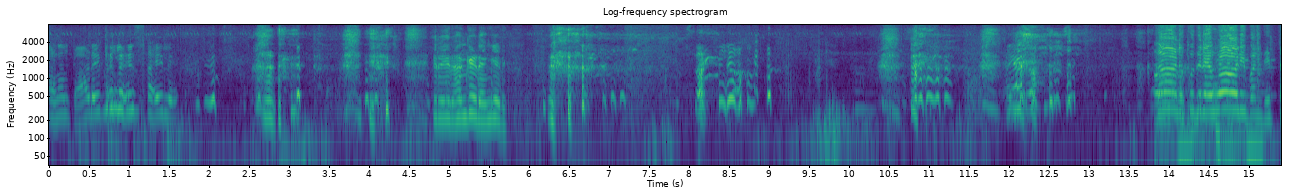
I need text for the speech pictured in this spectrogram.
ಅಣ್ಣಲ್ಲಿ ಕಾಡೈತಲ್ಲ ಸಾಯ್ಲಿ? ಇರಿ ಇರಿ ಹಂಗೆ ಇಡಿ ಹಂಗೆ ಇಡಿ ಕುದುರೆ ಓಡಿ ಬಂದಿತ್ತ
